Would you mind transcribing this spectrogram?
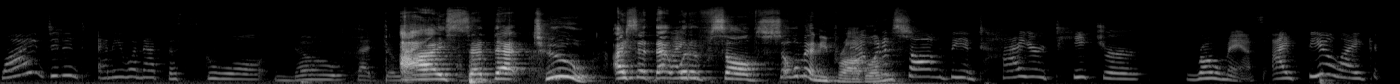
why didn't anyone at the school know that Josie? I said that too. I said that Like- would have solved so many problems. That would have solved the entire teacher romance. I feel like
